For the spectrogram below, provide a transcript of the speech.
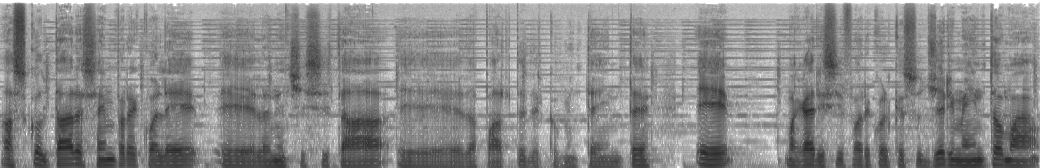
ascoltare sempre qual è eh, la necessità eh, da parte del committente e magari si fare qualche suggerimento, ma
